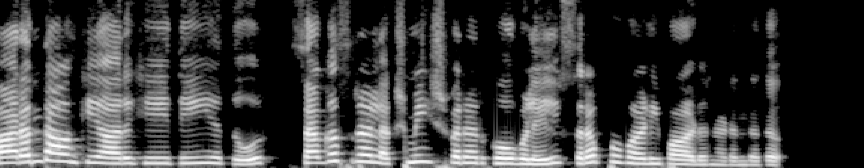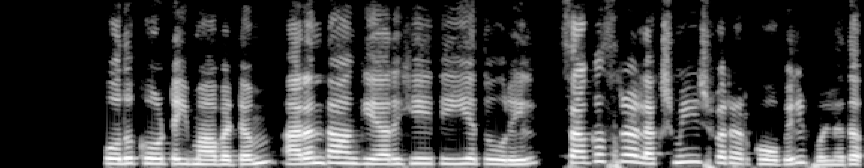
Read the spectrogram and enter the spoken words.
அறந்தாங்கி அருகே தீயத்தூர் சகஸ்ர லட்சுமீஸ்வரர் கோவிலில் சிறப்பு வழிபாடு நடந்தது. புதுக்கோட்டை மாவட்டம் அறந்தாங்கி அருகே தீயத்தூரில் சகஸ்ர லட்சுமீஸ்வரர் கோவில் உள்ளது.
